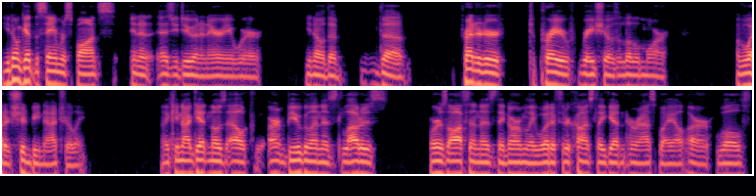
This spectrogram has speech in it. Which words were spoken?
you don't get the same response in it as you do in an area where you know the the predator to prey ratio is a little more of what it should be naturally. Like you're not getting those elk aren't bugling as loud as or as often as they normally would if they're constantly getting harassed by el- or wolves.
